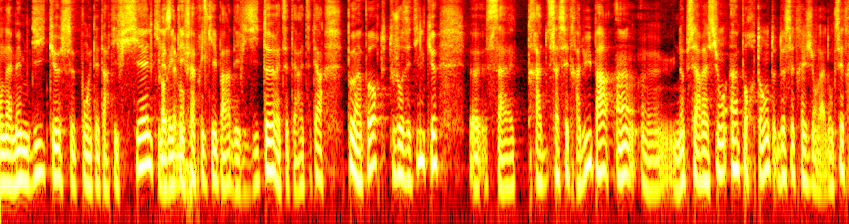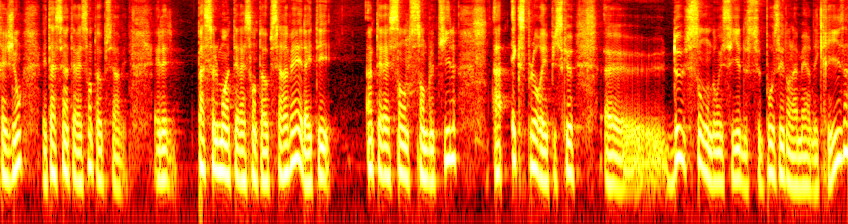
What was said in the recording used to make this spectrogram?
On a même dit que ce pont était artificiel, qu'il avait été fabriqué par des visiteurs, etc. etc. Peu importe, toujours est-il que euh, ça, s'est traduit par euh, une observation importante de cette région-là. Donc cette région est assez intéressante à observer. Elle est pas seulement intéressante à observer, elle a été intéressante, semble-t-il, à explorer, puisque euh, deux sondes ont essayé de se poser dans la mer des crises.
